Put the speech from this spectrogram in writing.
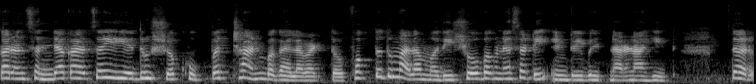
कारण संध्याकाळचंही हे दृश्य खूपच छान बघायला वाटतं. फक्त तुम्हाला मध्ये शो बघण्यासाठी एंट्री भेटणार नाहीत. तर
